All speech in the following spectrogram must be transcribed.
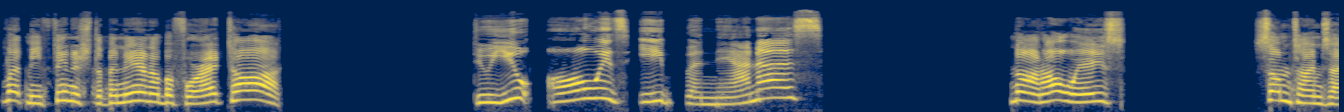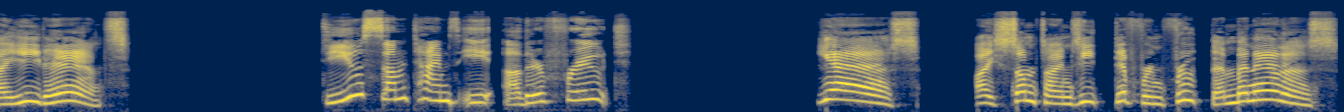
Let me finish the banana before I talk. Do you always eat bananas? Not always. Sometimes I eat ants. Do you sometimes eat other fruit? Yes, I sometimes eat different fruit than bananas.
